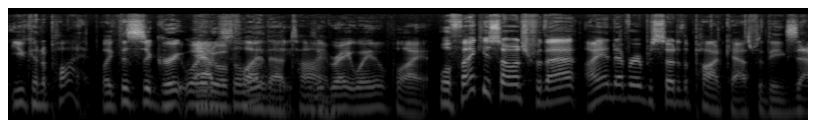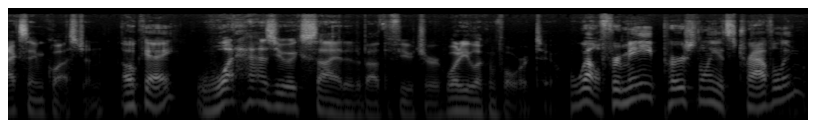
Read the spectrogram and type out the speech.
You can apply it. Like, this is a great way to apply that It's time. a great way to apply it. well, thank you so much for that. I end every episode of the podcast with the exact same question. Okay. What has you excited about the future? What are you looking forward to? Well, for me personally, it's traveling.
